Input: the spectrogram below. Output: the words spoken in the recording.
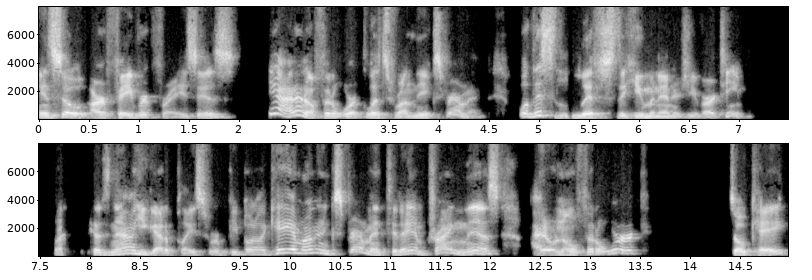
And so our favorite phrase is, yeah, I don't know if it'll work. Let's run the experiment. Well, this lifts the human energy of our team right? because now you got a place where people are like, hey, I'm running an experiment today. I'm trying this. I don't know if it'll work. It's okay.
